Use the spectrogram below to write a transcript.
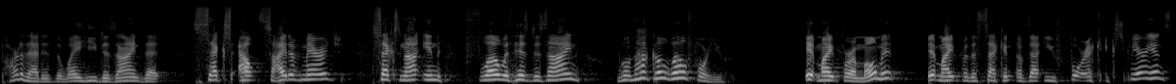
part of that is the way He designed that sex outside of marriage, sex not in flow with His design, will not go well for you. It might for a moment, it might for the second of that euphoric experience,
